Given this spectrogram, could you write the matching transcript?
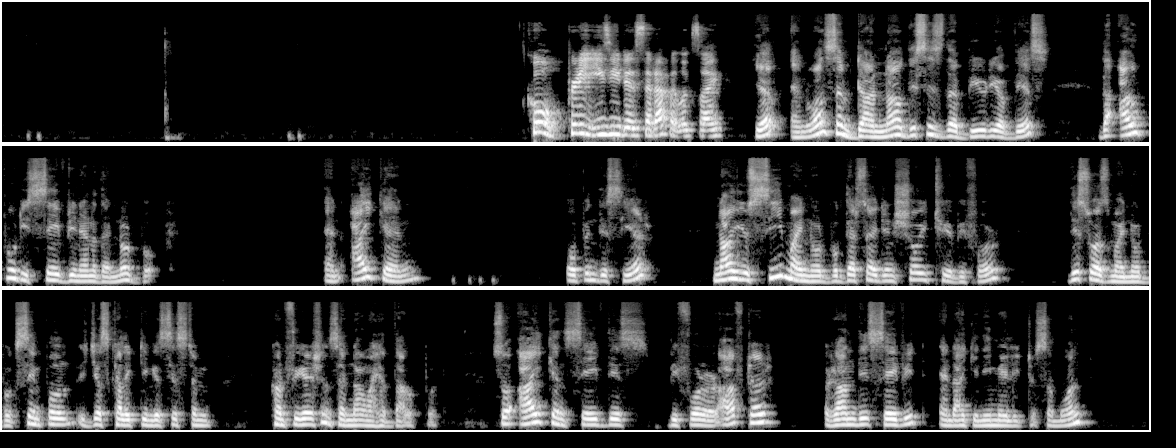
Cool. Pretty easy to set up, it looks like. Yeah. And once I'm done, now this is the beauty of this. The output is saved in another notebook and I can open this here. Now you see my notebook. That's why I didn't show it to you before. This was my notebook, simple, it's just collecting a system configurations, and now I have the output. So I can save this before or after, run this, save it, and I can email it to someone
